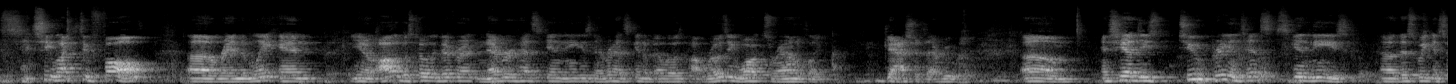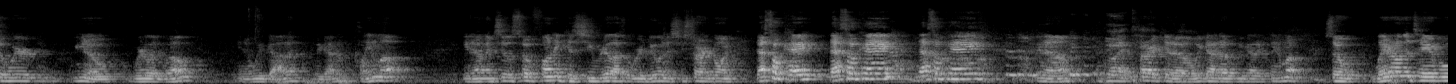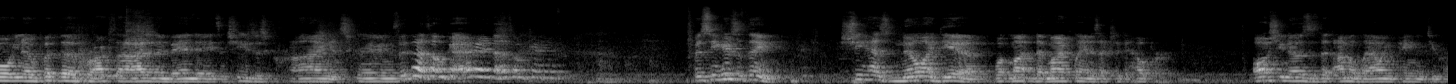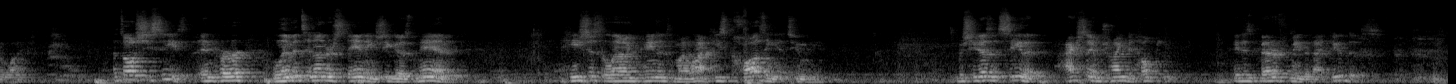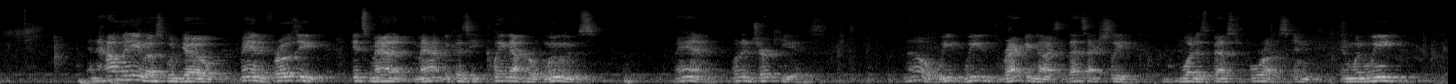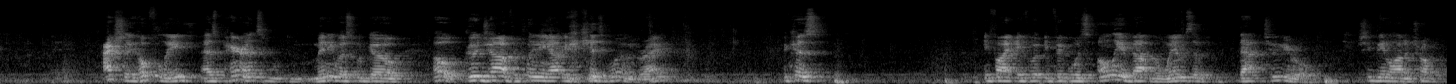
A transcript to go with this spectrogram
she likes to fall uh, randomly, and you know, Olive was totally different. Never had skin knees, never had skin elbows. Uh, Rosie walks around with like gashes everywhere. Um, and she had these two pretty intense skin knees uh, this week, and so we're, you know, we're like, well, you know, we gotta, we gotta clean them up. You know, and she was so funny because she realized what we were doing, and she started going, "That's okay, that's okay, that's okay." You know, like, sorry, kiddo, we gotta, we gotta clean them up. So lay her on the table, you know, put the peroxide and then band aids, and she's just crying and screaming said, That's okay, that's okay. But see, here's the thing she has no idea what my, that my plan is actually to help her. All she knows is that I'm allowing pain into her life. That's all she sees. In her limited understanding, she goes, Man, he's just allowing pain into my life. He's causing it to me. But she doesn't see that actually I'm trying to help you. It is better for me that I do this. And how many of us would go, Man, if Rosie gets mad at Matt because he cleaned out her wounds. Man, what a jerk he is. No, we, we recognize that that's actually what is best for us. And, and when we, actually, hopefully, as parents, many of us would go, oh, good job for cleaning out your kid's wound, right? Because if, I, if, if it was only about the whims of that two year old, she'd be in a lot of trouble.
